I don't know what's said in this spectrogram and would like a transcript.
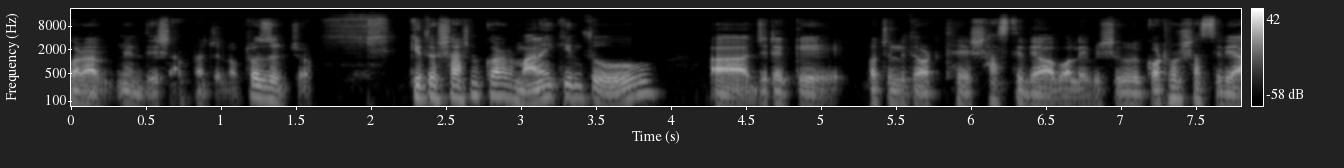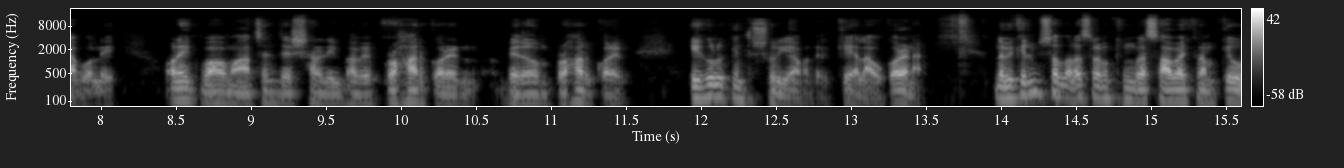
করার নির্দেশ আপনার জন্য প্রযোজ্য। কিন্তু শাসন করার মানে কিন্তু যেটাকে প্রচলিত অর্থে শাস্তি দেওয়া বলে, বিশেষ করে কঠোর শাস্তি দেওয়া বলে। অনেক বাবা মা আছেন যে শারীরিকভাবে প্রহার করেন, বেদম প্রহার করেন। এগুলো কিন্তু শরীর আমাদেরকে এলাও করে না। নবী করিম সাল্লাহ সাল্লাম কিংবা সাহাবাইকরাম কেউ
